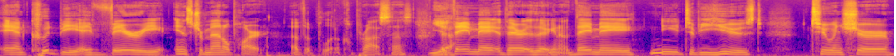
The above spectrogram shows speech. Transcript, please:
and could be a very instrumental part of the political process Yeah. that they may they're you know they may need to be used to ensure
